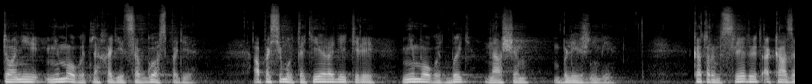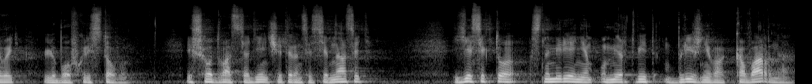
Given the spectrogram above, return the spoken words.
то они не могут находиться в Господе, а посему такие родители не могут быть нашим ближними, которым следует оказывать любовь Христову. Исход 21, 14, 17. «Если кто с намерением умертвит ближнего коварно,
